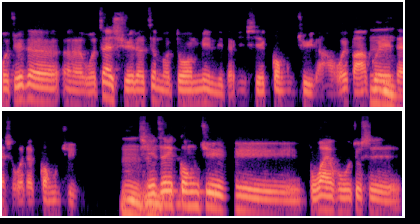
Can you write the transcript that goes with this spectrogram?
我觉得，呃，我在学了这么多命理的一些工具，然后我会把它归类在所谓的工具。嗯，其实这些工具不外乎就是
